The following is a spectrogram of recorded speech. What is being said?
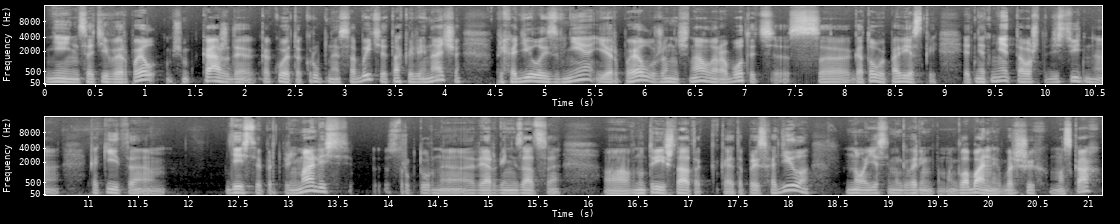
не инициатива РПЛ. В общем, каждое какое-то крупное событие, так или иначе, приходило извне, и РПЛ уже начинала работать с готовой повесткой. Это не отменяет того, что действительно какие-то действия предпринимались, структурная реорганизация а, внутри штата какая-то происходила, но если мы говорим там, о глобальных больших мазках,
